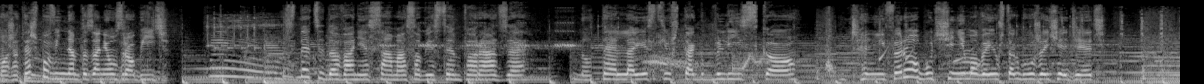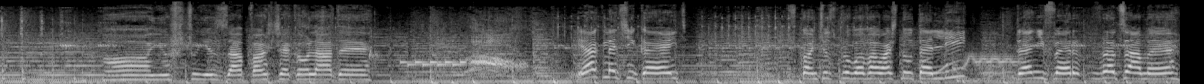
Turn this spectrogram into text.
Może też powinnam to za nią zrobić. Zdecydowanie sama sobie z tym poradzę. Nutella jest już tak blisko. Jennifer, obudź się, nie mogę już tak dłużej siedzieć. O, już czuję zapach czekolady. Jak leci, Kate? W końcu spróbowałaś Nutelli? Jennifer, wracamy.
